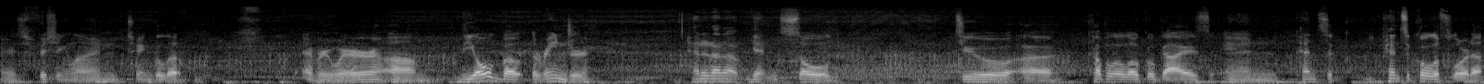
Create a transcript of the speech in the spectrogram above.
There's fishing line tangled up everywhere. Um, the old boat, the Ranger, ended up getting sold to a couple of local guys in Pensac- Pensacola, Florida.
